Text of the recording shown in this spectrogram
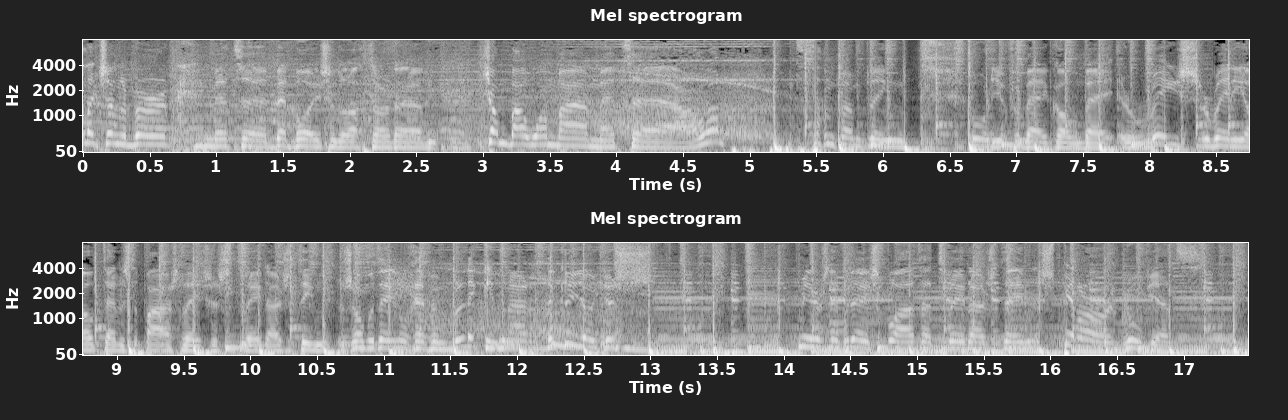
Alexander Burke met eh, Bad Boys en erachter uh, eh, Chamba Wamba met eh, Lop Pumping. Hoorde je voorbij komen bij Race Radio tijdens de Paasraces 2010. Zometeen nog even een blikje naar de Clio'tjes. Meer is even deze plaat uit 2001, Spinner Groovejet.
